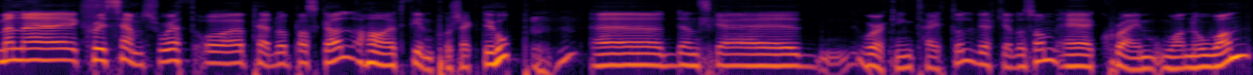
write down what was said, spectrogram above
men uh, Chris Hemsworth og Pedro Pascal har et filmprosjekt i hop. Eh, den skal Working title, virker det som, er Crime 101.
